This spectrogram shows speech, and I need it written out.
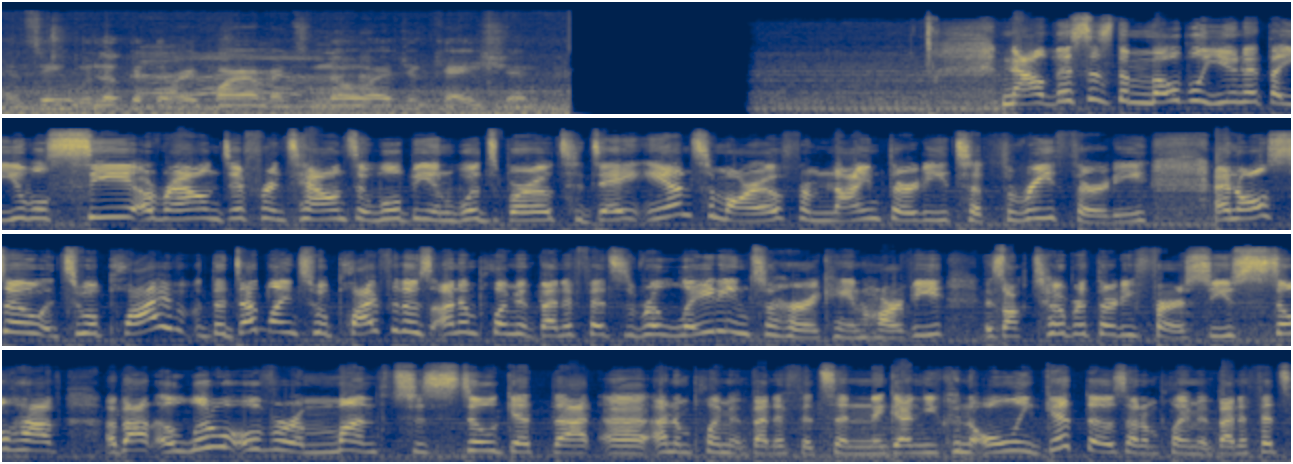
And see, we look at the requirements no education, now, this is the mobile unit that you will see around different towns. It will be in Woodsboro today and tomorrow from 9:30 to 3:30. And also to apply, the deadline to apply for those unemployment benefits relating to Hurricane Harvey is October 31st. So you still have about a little over a month to still get that uh, unemployment benefits. And again, you can only get those unemployment benefits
